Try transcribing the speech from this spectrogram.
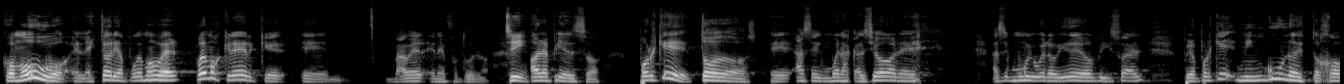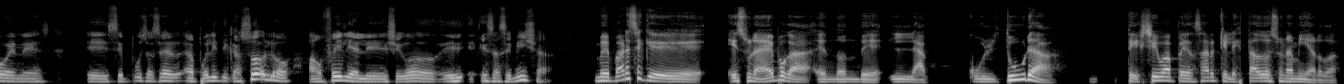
como hubo en la historia, podemos ver, podemos creer que eh, va a haber en el futuro. Sí. Ahora pienso, ¿por qué todos eh, hacen buenas canciones, hacen muy buenos videos visual, pero por qué ninguno de estos jóvenes eh, se puso a hacer a política solo? ¿A Ofelia le llegó eh, esa semilla? Me parece que es una época en donde la cultura te lleva a pensar que el Estado es una mierda.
